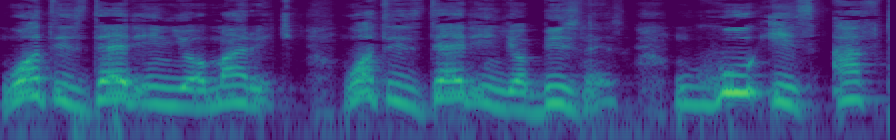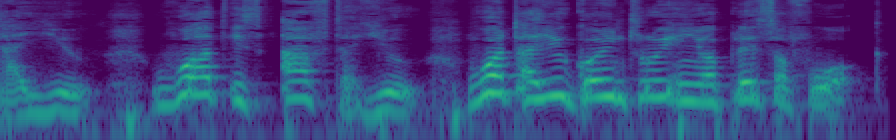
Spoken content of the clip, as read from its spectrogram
What is dead in your marriage? What is dead in your business? Who is after you? What is after you? What are you going through in your place of work?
